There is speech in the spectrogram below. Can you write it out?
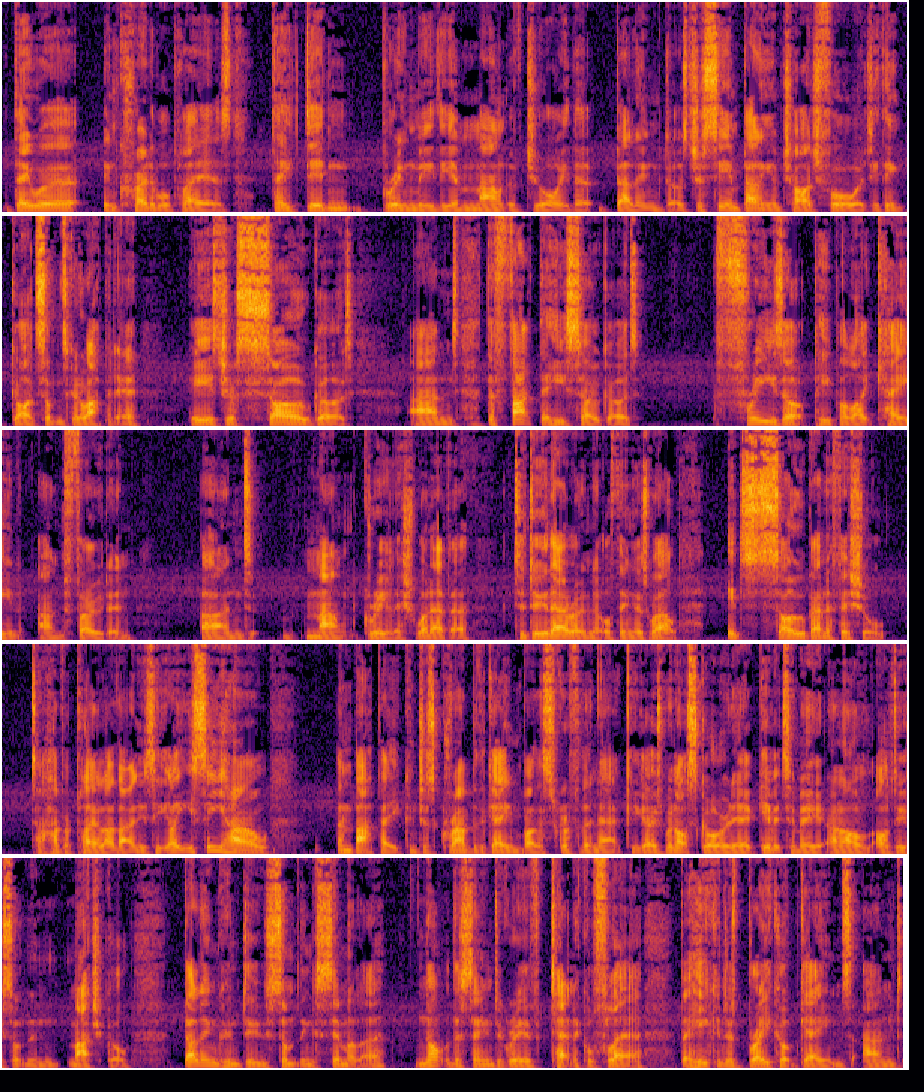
they were incredible players. They didn't bring me the amount of joy that Bellingham does. Just seeing Bellingham charge forward, you think, God, something's going to happen here. He is just so good. And the fact that he's so good frees up people like Kane and Foden and Mount, Grealish, whatever, to do their own little thing as well. It's so beneficial to have a player like that. And you see, like you see how Mbappe can just grab the game by the scruff of the neck. He goes, "We're not scoring it. Give it to me, and I'll I'll do something magical." Bellingham can do something similar, not with the same degree of technical flair, but he can just break up games and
